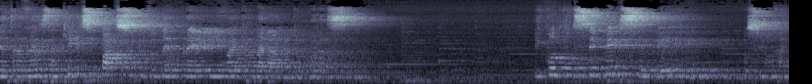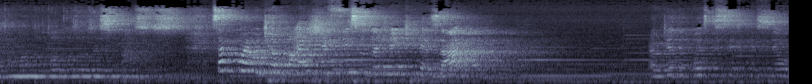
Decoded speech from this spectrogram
E através daquele espaço que tu der para Ele, Ele vai trabalhar no teu coração. E quando você perceber, o Senhor vai tomando todos os espaços. Sabe qual é o dia mais difícil da gente rezar? É o dia depois que você esqueceu.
